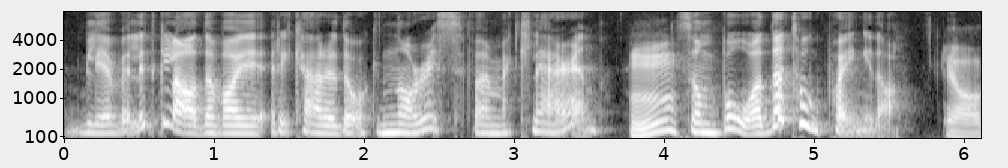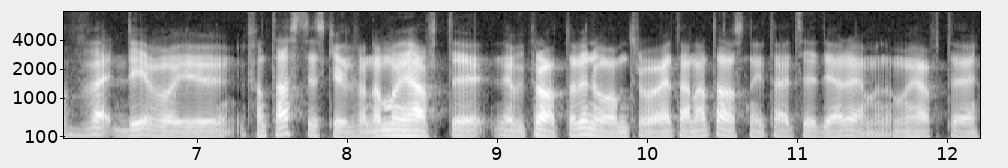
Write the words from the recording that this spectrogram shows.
blev väldigt glada var ju Ricardo och Norris för McLaren, Mm. som båda tog poäng idag. Ja, det var ju fantastiskt kul. De har ju haft, eh, det vi pratade nog om tror jag, ett annat avsnitt här tidigare, men de har ju haft det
